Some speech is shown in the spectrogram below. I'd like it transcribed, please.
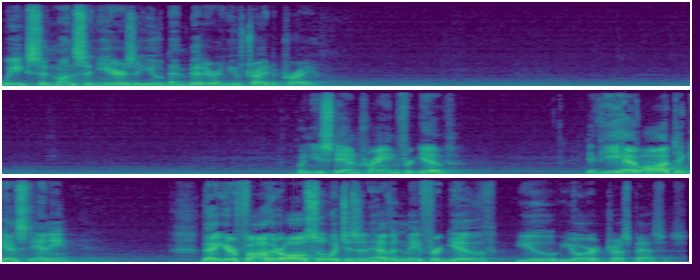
weeks and months and years that you've been bitter and you've tried to pray. When you stand praying, forgive. If ye have aught against any, that your Father also which is in heaven may forgive you your trespasses.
